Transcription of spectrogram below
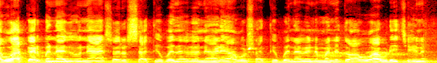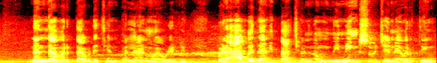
આવો આકાર બનાવ્યો ને આ સરસ સાથીઓ બનાવ્યો ને આણે આવો સાથીઓ બનાવ્યો ને મને તો આવો આવડે છે ને નંદાવર્ત આવડે છે ને ફલાણું આવડે છે. પણ આ બધાની પાછળનો મિનિંગ શું છે નેવર થિંક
